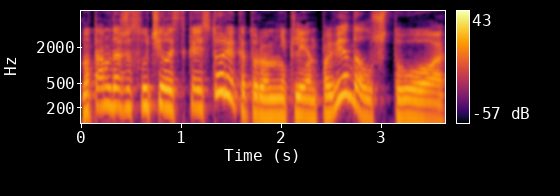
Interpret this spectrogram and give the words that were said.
Но там даже случилась такая история, которую мне клиент поведал, что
